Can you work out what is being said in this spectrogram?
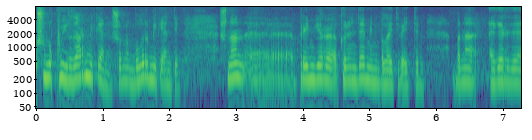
шуны куйырдар микән, шуны булыр микән дип. Шунан э, премьера көнендә мин былай дип әйттем. Бына әгәр дә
